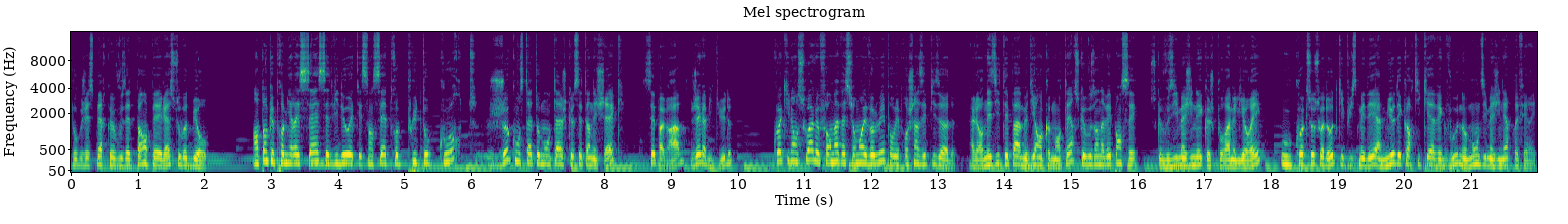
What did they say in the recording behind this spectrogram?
donc j'espère que vous n'êtes pas en PLS sous votre bureau. En tant que premier essai, cette vidéo était censée être plutôt courte, je constate au montage que c'est un échec, c'est pas grave, j'ai l'habitude. Quoi qu'il en soit, le format va sûrement évoluer pour les prochains épisodes, alors n'hésitez pas à me dire en commentaire ce que vous en avez pensé, ce que vous imaginez que je pourrais améliorer, ou quoi que ce soit d'autre qui puisse m'aider à mieux décortiquer avec vous nos mondes imaginaires préférés.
